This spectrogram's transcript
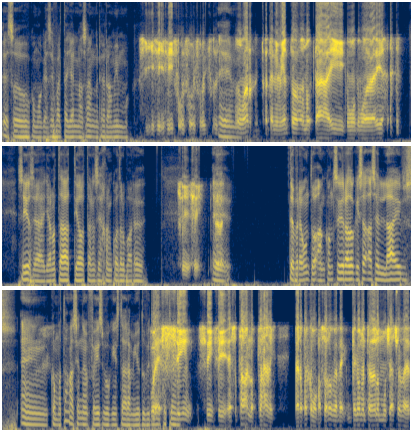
eso como que hace falta ya en la sangre ahora mismo. Sí, sí, sí, full, full, full. full. Eh, bueno, el entretenimiento no está ahí como, como debería. sí, o sea, ya no está activado estar encerrado en cuatro paredes. Sí, sí. Eh, te pregunto, ¿han considerado quizás hacer lives en como están haciendo en Facebook, Instagram, YouTube y pues, Sí, sí, sí, eso estaba en los planes. Pero pues como pasó lo que te, comenté de los muchachos, de,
